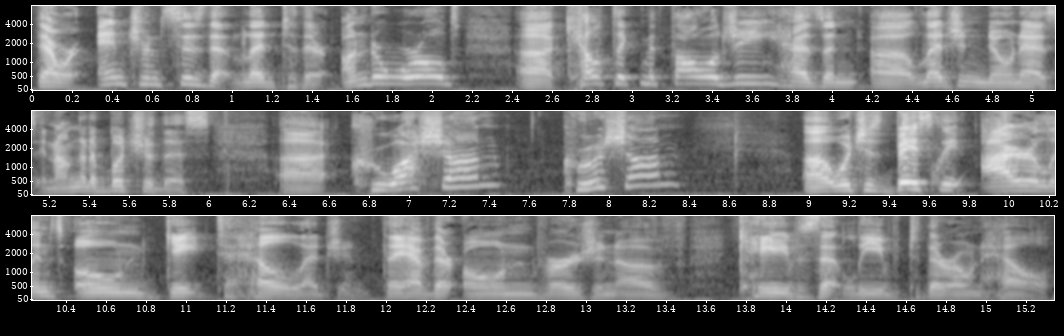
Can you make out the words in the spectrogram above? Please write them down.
that were entrances that led to their underworld. Uh, Celtic mythology has a uh, legend known as, and I'm going to butcher this, uh, Cruachan? Cruachan? Uh, which is basically Ireland's own gate to hell legend. They have their own version of caves that lead to their own hell.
